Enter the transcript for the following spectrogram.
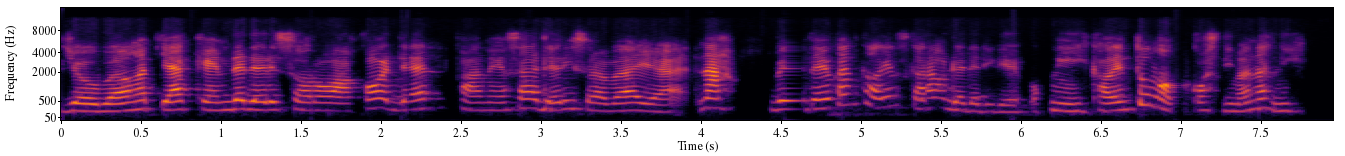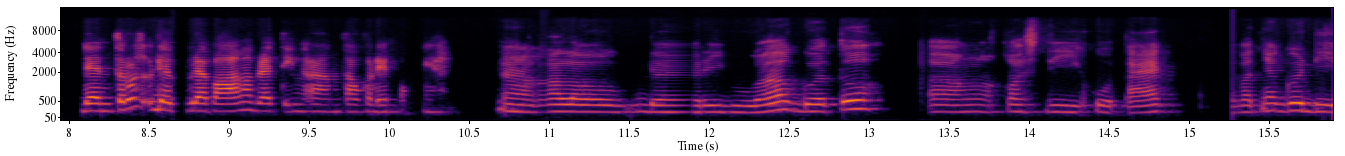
jauh banget ya Kenda dari Sorowako dan Vanessa dari Surabaya. Nah, BTW kan kalian sekarang udah ada di Depok nih. Kalian tuh ngekos di mana nih? Dan terus udah berapa lama berarti ngerantau ke Depoknya? Nah, kalau dari gue, gue tuh uh, ngekos di Kutek, tepatnya gue di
